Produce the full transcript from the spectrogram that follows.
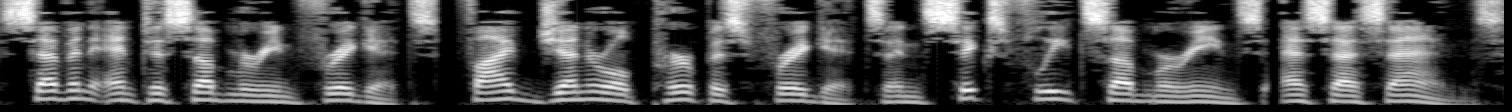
seven anti-submarine frigates, five general-purpose frigates and six fleet submarines SSNs.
